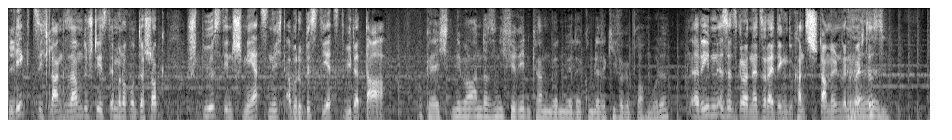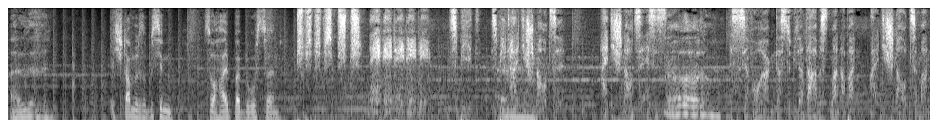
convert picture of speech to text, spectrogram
legt sich langsam. Du stehst immer noch unter Schock, spürst den Schmerz nicht, aber du bist jetzt wieder da. Okay, ich nehme an, dass ich nicht viel reden kann, wenn mir der komplette Kiefer gebrochen wurde. Reden ist jetzt gerade nicht so dein Ding. Du kannst stammeln, wenn du möchtest. Äh, äh, Ich stammel so ein bisschen so halb bei Bewusstsein. Psch, psch, psch, psch, psch, psch. Nee, nee, nee, nee, nee. Speed, Speed, halt die Schnauze. Halt die Schnauze. Es ist, es ist hervorragend, dass du wieder da bist, Mann, aber halt die Schnauze, Mann.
